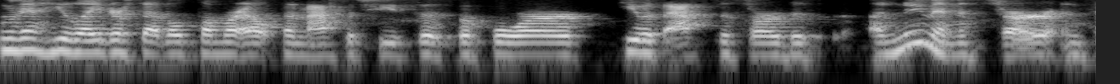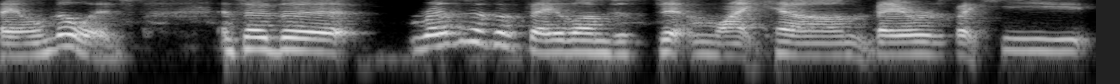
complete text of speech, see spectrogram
And then he later settled somewhere else in Massachusetts before he was asked to serve as a new minister in Salem Village. And so the residents of Salem just didn't like him. They were just like, he,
